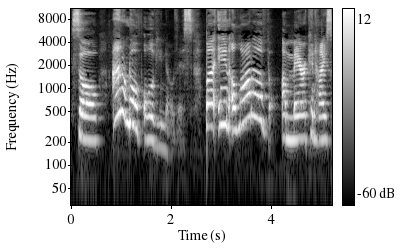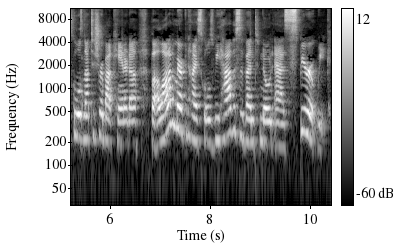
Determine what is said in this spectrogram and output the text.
So I don't know if all of you know this, but in a lot of American high schools, not too sure about Canada, but a lot of American high schools, we have this event known as Spirit Week.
